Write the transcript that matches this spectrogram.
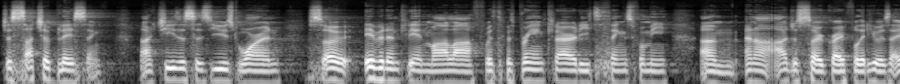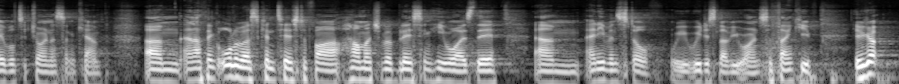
just such a blessing. Like Jesus has used Warren so evidently in my life with, with bringing clarity to things for me. Um, and I, am just so grateful that he was able to join us in camp. Um, and I think all of us can testify how much of a blessing he was there. Um, and even still, we, we just love you, Warren. So thank you. Here you go.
